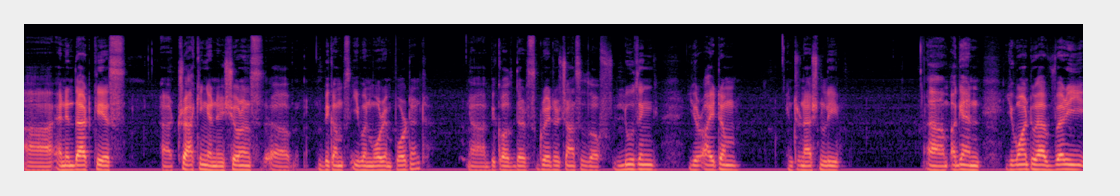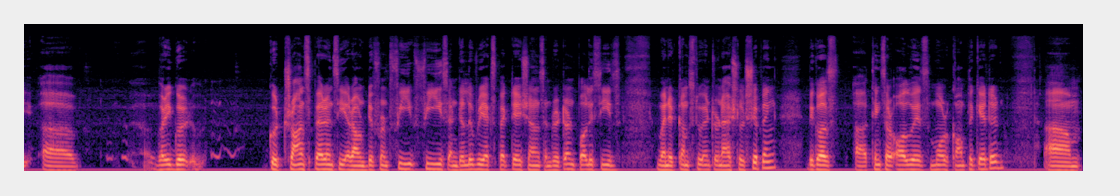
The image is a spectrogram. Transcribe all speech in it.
Uh, and in that case, uh, tracking and insurance uh, becomes even more important uh, because there's greater chances of losing your item internationally. Um, again, you want to have very, uh, very good good transparency around different fee, fees and delivery expectations and return policies when it comes to international shipping because uh, things are always more complicated. Um,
